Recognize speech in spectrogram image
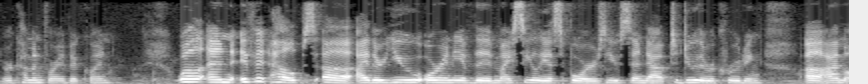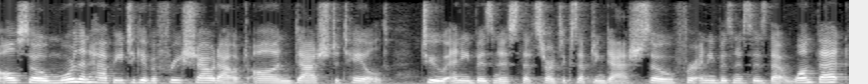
We're coming for you, Bitcoin. Well, and if it helps, uh, either you or any of the mycelia spores you send out to do the recruiting, uh, I'm also more than happy to give a free shout out on Dash Detailed to any business that starts accepting Dash. So for any businesses that want that,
